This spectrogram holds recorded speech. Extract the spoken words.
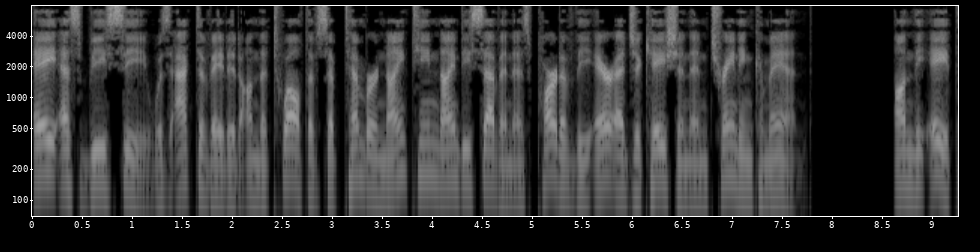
ASBC was activated on 12 September 1997 as part of the Air Education and Training Command. On 8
